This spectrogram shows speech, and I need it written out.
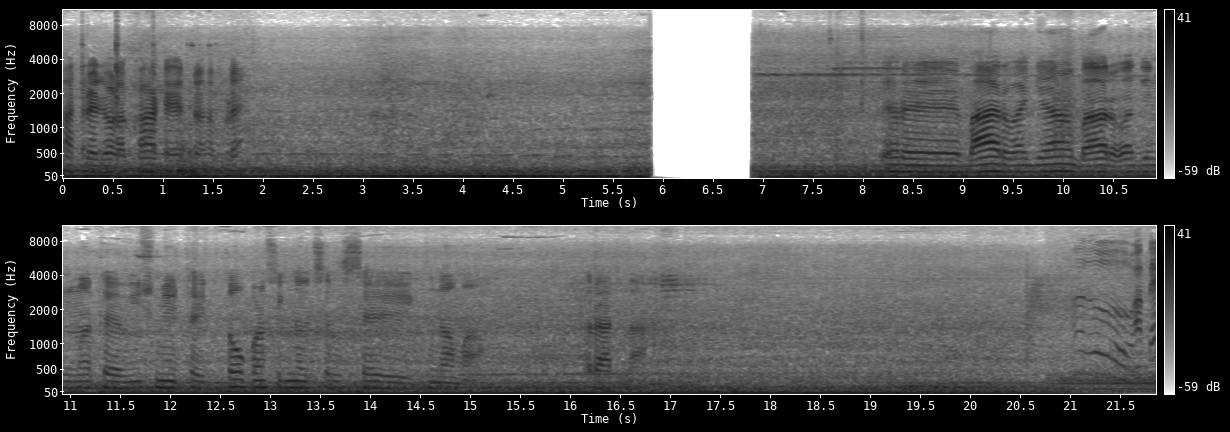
ખાતરેજ વાળા ઘાટે હતા આપણે ત્યારે બાર વાગ્યા, બાર વાગીને માથે વીસ મિનિટ થઈ, તો પણ સિગ્નલ શરૂ છે ગુનામાં, રાતના. આપણે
